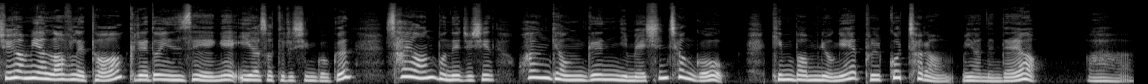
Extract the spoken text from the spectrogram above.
주현미의 러브레터 그래도 인생에 이어서 들으신 곡은 사연 보내주신 황경근님의 신청곡 김범룡의 불꽃처럼이었는데요. 아,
